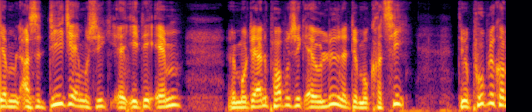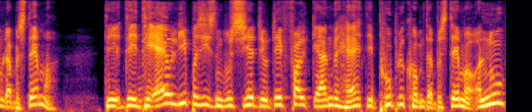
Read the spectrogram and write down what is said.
jamen, altså DJ-musik, øh, EDM, øh, moderne popmusik, er jo lyden af demokrati. Det er jo publikum, der bestemmer. Det, det, det er jo lige præcis, som du siger, det er jo det, folk gerne vil have. Det er publikum, der bestemmer. Og nu,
